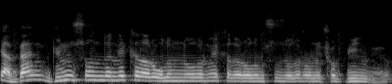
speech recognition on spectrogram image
Ya ben günün sonunda ne kadar olumlu olur, ne kadar olumsuz olur onu çok bilmiyorum.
